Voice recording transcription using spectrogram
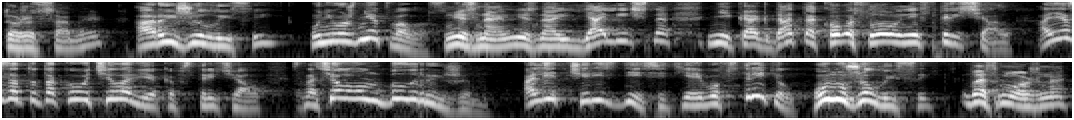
То же самое. А рыжелысый? У него же нет волос. Не знаю, не знаю. Я лично никогда такого слова не встречал. А я зато такого человека встречал. Сначала он был рыжим, а лет через десять я его встретил, он уже лысый. Возможно.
